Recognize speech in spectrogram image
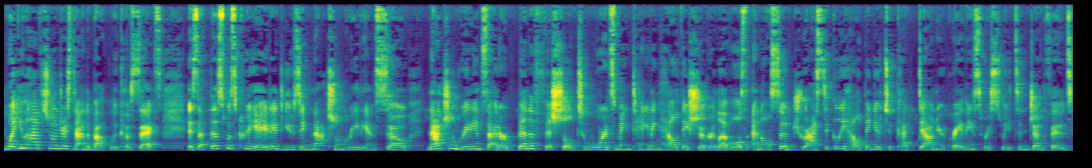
what you have to understand about Gluco 6 is that this was created using natural ingredients. So natural ingredients that are beneficial towards maintaining healthy sugar levels and also drastically helping you to cut down your cravings for sweets and junk foods.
